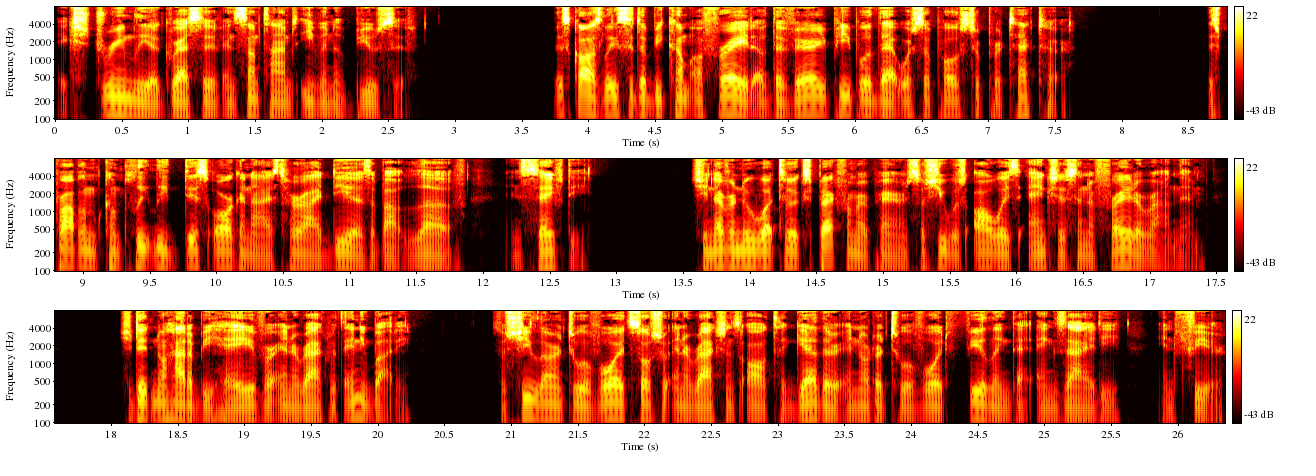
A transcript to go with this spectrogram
extremely aggressive, and sometimes even abusive. This caused Lisa to become afraid of the very people that were supposed to protect her. This problem completely disorganized her ideas about love and safety. She never knew what to expect from her parents, so she was always anxious and afraid around them. She didn't know how to behave or interact with anybody. So she learned to avoid social interactions altogether in order to avoid feeling that anxiety and fear.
